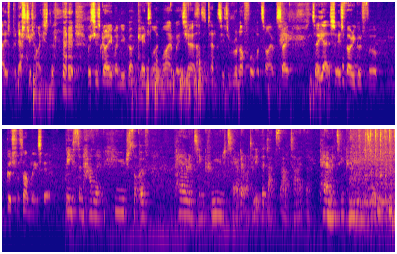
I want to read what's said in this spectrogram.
it's pedestrianised, which is great when you've got kids like mine, which uh, has a tendency to run off all the time. So so yeah, it's, it's very good for good for families here. Beeston has a huge sort of parenting community. I don't want to leave the dads out either. Parenting community.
